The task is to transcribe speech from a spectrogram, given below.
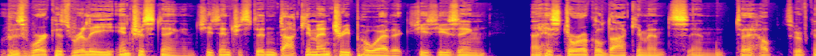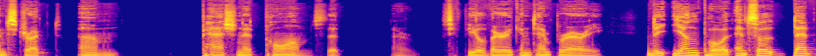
whose work is really interesting, and she's interested in documentary poetic. She's using uh, historical documents and to help sort of construct um, passionate poems that are feel very contemporary. The young poet, and so that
